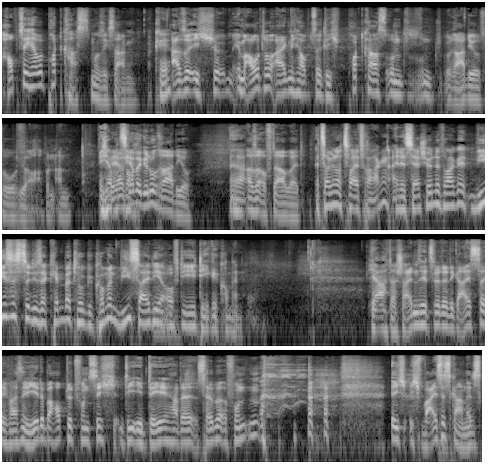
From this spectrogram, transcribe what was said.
hauptsächlich aber Podcasts, muss ich sagen. Okay. Also ich äh, im Auto eigentlich hauptsächlich Podcast und, und Radio so, ja, ab und an. Ich Ich hab habe noch- hab ja genug Radio. Ja. Also auf der Arbeit. Jetzt habe ich noch zwei Fragen. Eine sehr schöne Frage. Wie ist es zu dieser Camper-Tour gekommen? Wie seid ihr auf die Idee gekommen? Ja, da scheiden sich jetzt wieder die Geister. Ich weiß nicht, jeder behauptet von sich, die Idee hat er selber erfunden. ich, ich weiß es gar nicht. Es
